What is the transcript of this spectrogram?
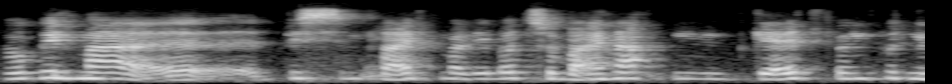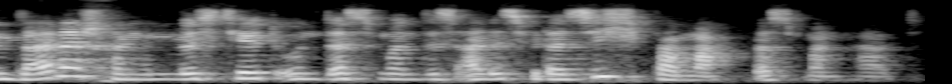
wirklich mal äh, ein bisschen vielleicht mal lieber zu Weihnachten Geld für einen guten Kleiderschrank investiert und dass man das alles wieder sichtbar macht, was man hat.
